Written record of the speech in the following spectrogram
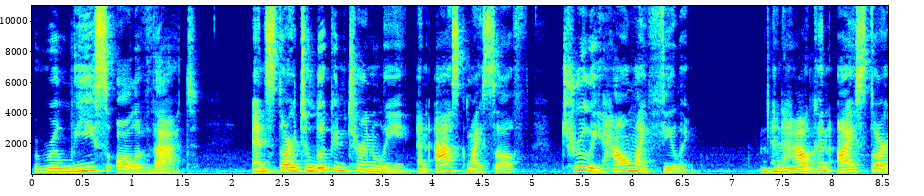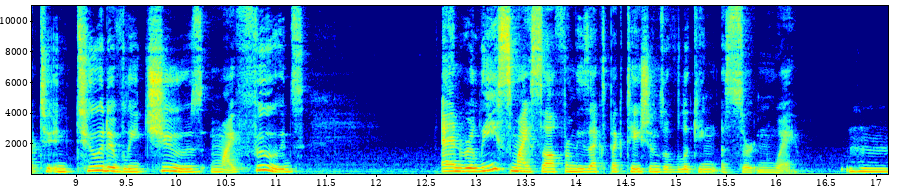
release all of that and start to look internally and ask myself truly how am i feeling mm-hmm. and how can i start to intuitively choose my foods and release myself from these expectations of looking a certain way. Mm-hmm.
